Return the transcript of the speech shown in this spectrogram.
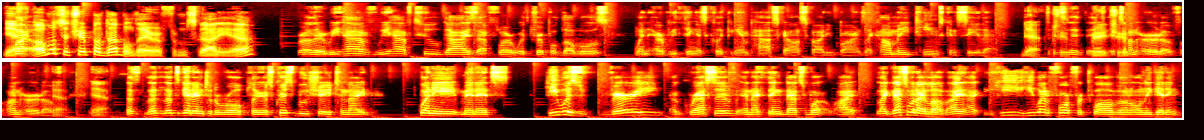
Yeah but, almost a triple double there from scottie huh brother we have we have two guys that flirt with triple doubles when everything is clicking in Pascal and Scottie Barnes. Like, how many teams can say that? Yeah, it's, true. It, it, it's unheard of. Unheard of. Yeah, yeah. Let's let, us let us get into the role players. Chris Boucher tonight, 28 minutes. He was very aggressive, and I think that's what I like. That's what I love. I, I he he went four for 12 and only getting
